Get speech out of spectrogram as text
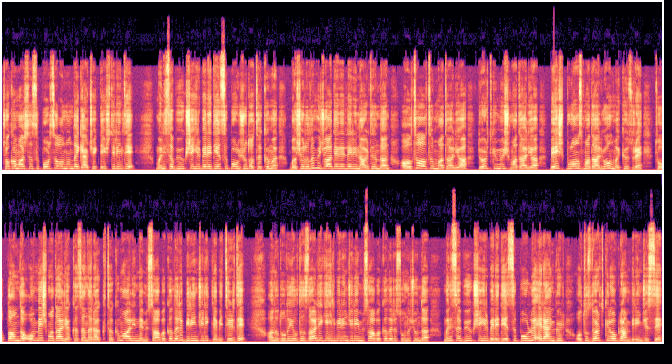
çok amaçlı spor salonunda gerçekleştirildi. Manisa Büyükşehir Belediye Spor Judo takımı başarılı mücadelelerin ardından 6 altın madalya, 4 gümüş madalya, 5 bronz madalya olmak üzere toplamda 15 madalya kazanarak takım halinde müsabakaları birincilikle bitirdi. Anadolu Yıldızlar Ligi İl Birinciliği müsabakaları sonucunda Manisa Büyükşehir Belediye Sporlu Erengül 34 kilogram birincisi,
